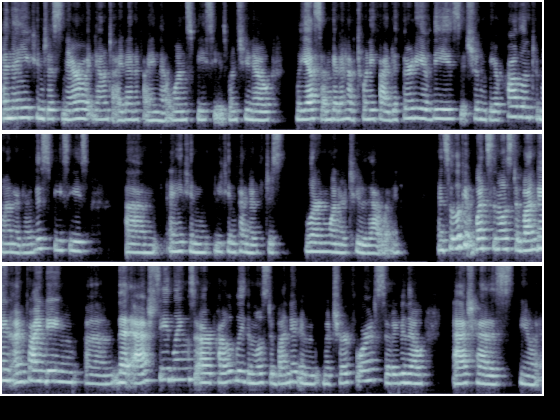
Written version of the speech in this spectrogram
And then you can just narrow it down to identifying that one species. Once you know, well, yes, I'm going to have 25 to 30 of these. It shouldn't be a problem to monitor this species. Um, and you can you can kind of just learn one or two that way. And so look at what's the most abundant. I'm finding um, that ash seedlings are probably the most abundant in mature forests. So even though ash has, you know,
